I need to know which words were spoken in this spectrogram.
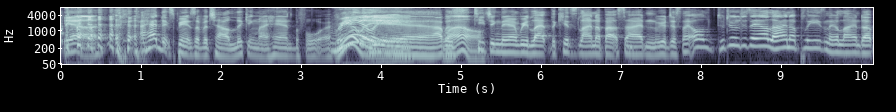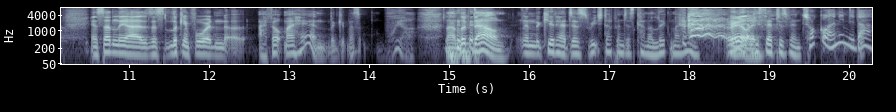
Yeah. I had the experience of a child licking my hand before. Really? Yeah. I was Wow. teaching there and we let the kids line up outside and we were just like, oh, Giselle, line up, please. And they were lined up. And suddenly I was just looking forward and uh, I felt my hand. The kid was like, "Booyah." And I looked down and the kid had just reached up and just kind of licked my hand. And then Really? he said to his friend, choco 아닙니다.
